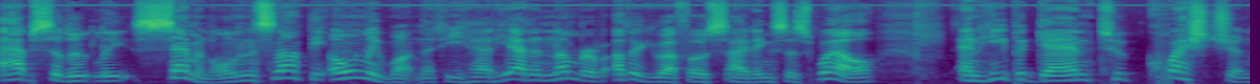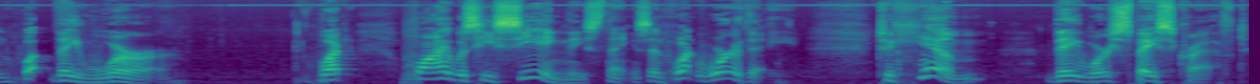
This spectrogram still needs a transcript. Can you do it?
absolutely seminal, and it's not the only one that he had. He had a number of other UFO sightings as well, and he began to question what they were. What, why was he seeing these things, and what were they? To him, they were spacecraft.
